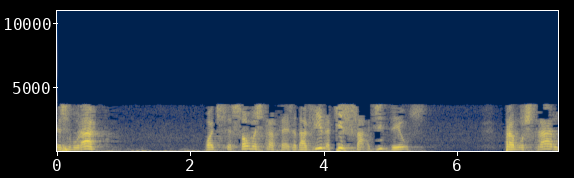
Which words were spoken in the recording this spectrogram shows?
Esse buraco pode ser só uma estratégia da vida, quiçá, de Deus, para mostrar o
